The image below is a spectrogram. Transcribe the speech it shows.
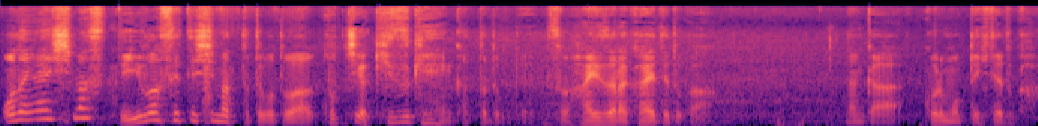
お願いしますって言わせてしまったってことはこっちが気づけへんかったってことでその灰皿変えてとかなんかこれ持ってきてとか。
